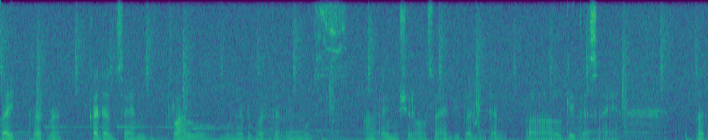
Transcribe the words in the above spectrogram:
baik karena kadang saya selalu mengedepankan emos, uh, emosional saya dibandingkan uh, logika saya. But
